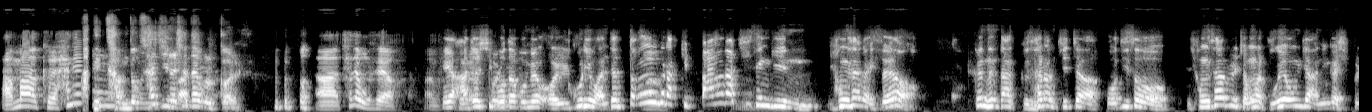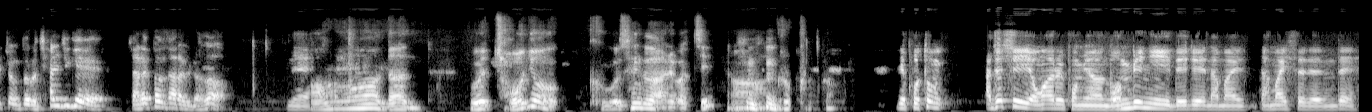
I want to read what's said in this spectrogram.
아마 그 한해 아니, 감독 사진을 찾아볼 걸. 아, 찾아보세요. 아, 그 아저씨 보다 보면 얼굴이 완전 동그랗게 빵같이 생긴 형사가 있어요. 근데 난그 사람 진짜 어디서 형사를 정말 구해온 게 아닌가 싶을 정도로 찰지게 잘했던 사람이라서 네. 아, 난 왜 전혀 그거 생각 안 해봤지? 아, 그렇구나. 보통 아저씨 영화를 보면 원빈이 내리에 남아, 남아 있어야 되는데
